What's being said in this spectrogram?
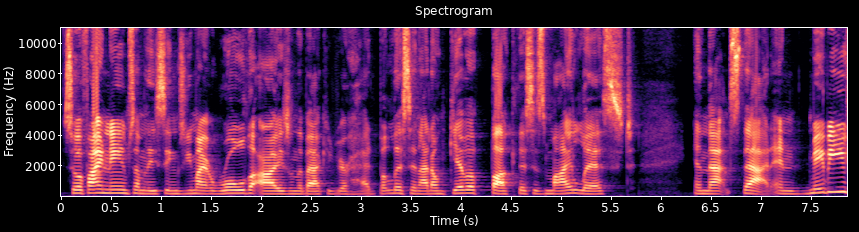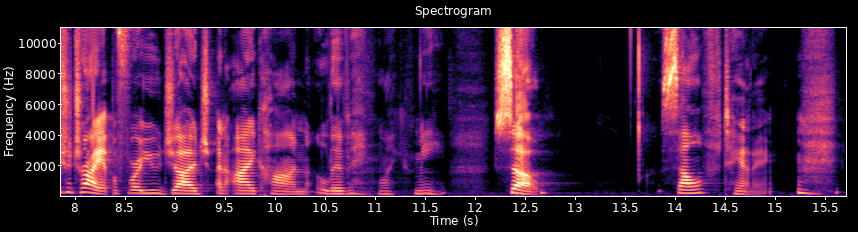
So if I name some of these things, you might roll the eyes in the back of your head. But listen, I don't give a fuck. This is my list, and that's that. And maybe you should try it before you judge an icon living like me. So, self tanning.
